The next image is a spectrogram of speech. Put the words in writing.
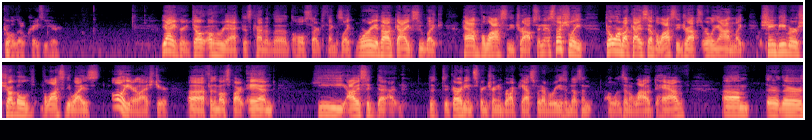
go a little crazy here. Yeah, I agree. Don't overreact is kind of the, the whole start to things. Like worry about guys who like have velocity drops, and especially don't worry about guys who have velocity drops early on. Like Shane Bieber struggled velocity wise all year last year, uh, for the most part, and he obviously the, the, the Guardian spring training broadcast, whatever reason, doesn't isn't allowed to have um, their their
